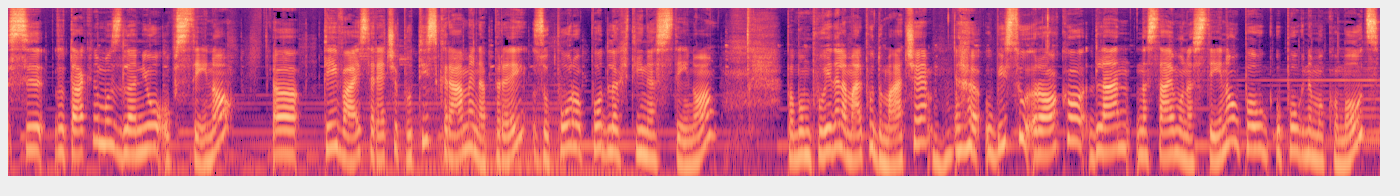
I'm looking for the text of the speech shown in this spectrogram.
se dotaknemo z dlanjo ob steno. Uh, te vaj se reče potisk rame naprej z oporo pod lahti na steno. Pa bom povedala malo po domače. Uh -huh. V bistvu roko, dlan nastavimo na steno, upognemo komovc,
